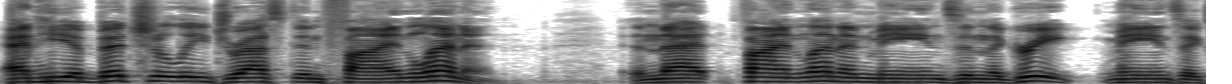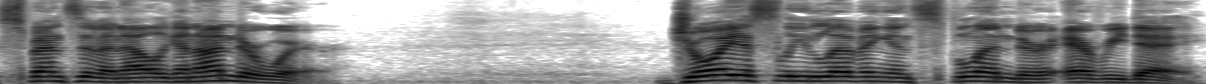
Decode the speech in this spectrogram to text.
And he habitually dressed in fine linen and that fine linen means, in the Greek, means expensive and elegant underwear. Joyously living in splendor every day.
